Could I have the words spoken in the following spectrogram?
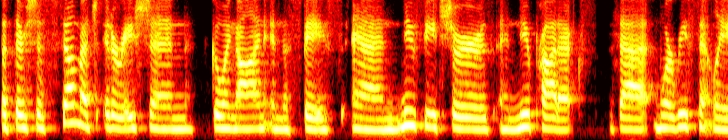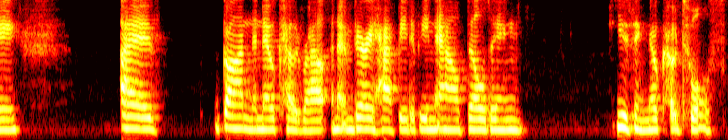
But there's just so much iteration going on in the space and new features and new products that more recently I've gone the no code route. And I'm very happy to be now building using no code tools.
